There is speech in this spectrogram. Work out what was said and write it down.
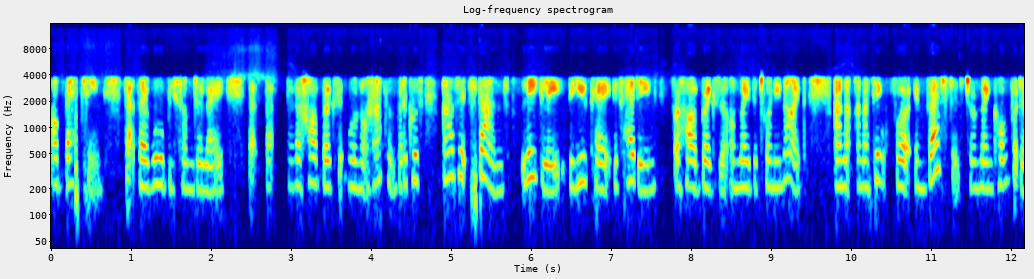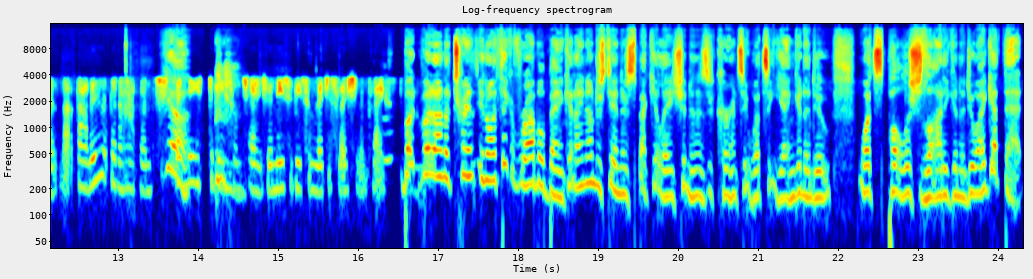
are betting that there will be some delay, that that, that a hard Brexit Will not happen. But of course, as it stands, legally, the UK is heading for a hard Brexit on May the 29th. And, and I think for investors to remain confident that that isn't going to happen, yeah. there needs to be some change. There needs to be some legislation in place. But but on a trans, you know, I think of Rabobank, and I understand there's speculation and there's a currency. What's the yen going to do? What's Polish zloty going to do? I get that.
